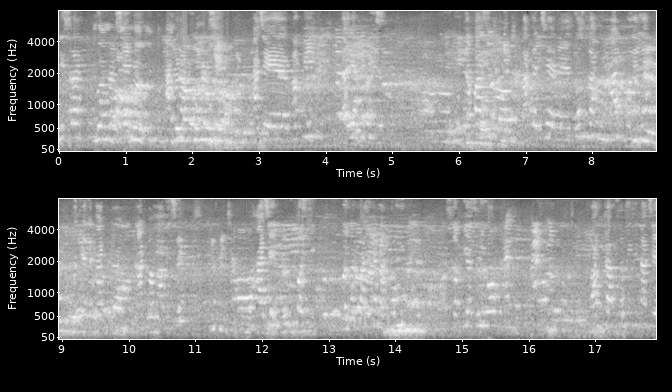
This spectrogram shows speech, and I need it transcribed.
નિષ્ણાત ડૉક્ટર છે આજે બીપી ડાયાબિટીસ તપાસ રાખેલ છે અને દસ લાખ હાથ પણ અત્યારે કાઢવામાં આવે છે આજે ઉપસ્થિત નગરપાલિકાના પ્રમુખ સભ્યશ્રીઓ બાંધકામ સમિતિના છે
